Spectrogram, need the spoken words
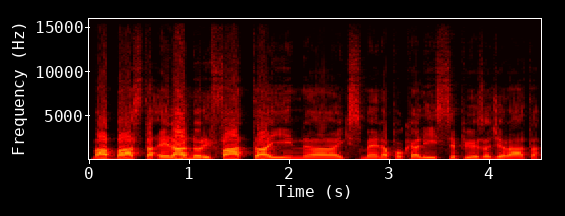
ma basta. E l'hanno rifatta in uh, X-Men Apocalisse più esagerata.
